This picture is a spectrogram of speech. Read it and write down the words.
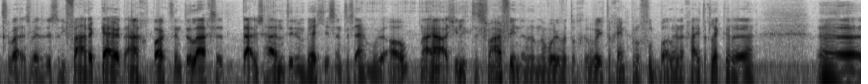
ze, werden dus door die vader keihard aangepakt. En toen lagen ze thuis huilend in hun bedjes. En toen zei mijn moeder... Oh, nou ja, als jullie het te zwaar vinden... dan worden we toch, word je toch geen profvoetballer. Dan ga je toch lekker... eh,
